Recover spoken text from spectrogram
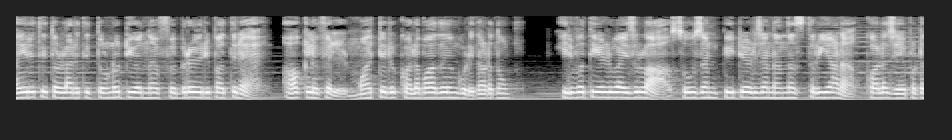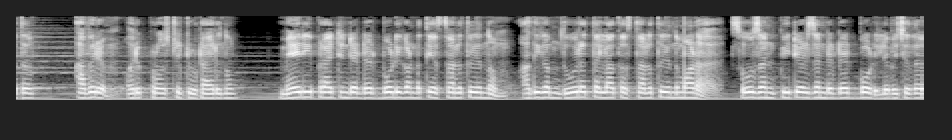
ആയിരത്തി തൊള്ളായിരത്തി തൊണ്ണൂറ്റിയൊന്ന് ഫെബ്രുവരി പത്തിന് ഓക്ലിഫിൽ മറ്റൊരു കൊലപാതകം കൂടി നടന്നു. ഇരുപത്തിയേഴ് വയസ്സുള്ള സൂസൻ പീറ്റേഴ്സൺ എന്ന സ്ത്രീയാണ് കൊല ചെയ്യപ്പെട്ടത്. അവരും ഒരു പ്രോസ്റ്റിറ്റ്യൂട്ട് ആയിരുന്നു. മേരി പ്രാറ്റിന്റെ ഡെഡ് ബോഡി കണ്ടെത്തിയ സ്ഥലത്തു നിന്നും അധികം ദൂരത്തല്ലാത്ത സ്ഥലത്തു നിന്നുമാണ് സൂസൻ പീറ്റേഴ്സന്റെ ഡെഡ് ബോഡി ലഭിച്ചത്.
